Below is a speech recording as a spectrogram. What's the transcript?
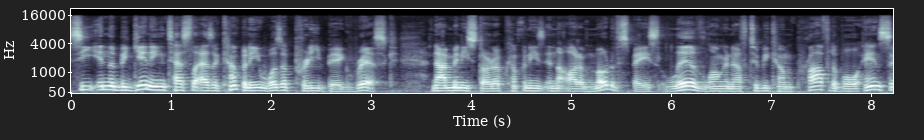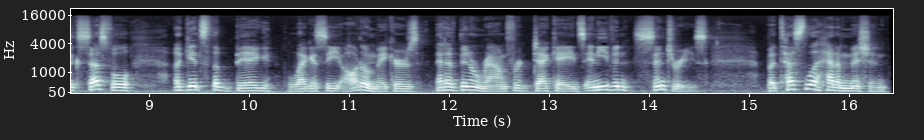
See, in the beginning, Tesla as a company was a pretty big risk. Not many startup companies in the automotive space live long enough to become profitable and successful against the big legacy automakers that have been around for decades and even centuries. But Tesla had a mission,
